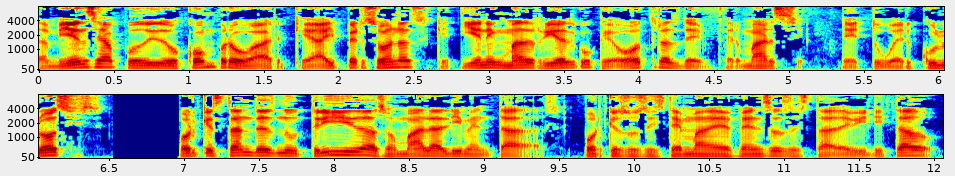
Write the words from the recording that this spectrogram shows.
También se ha podido comprobar que hay personas que tienen más riesgo que otras de enfermarse de tuberculosis, porque están desnutridas o mal alimentadas, porque su sistema de defensas está debilitado.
